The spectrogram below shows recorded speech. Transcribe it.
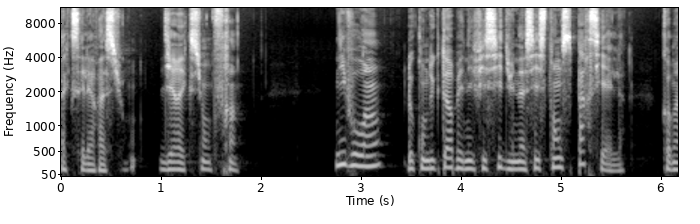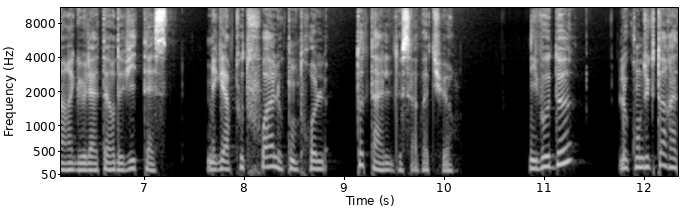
Accélération, direction, frein. Niveau 1, le conducteur bénéficie d'une assistance partielle, comme un régulateur de vitesse, mais garde toutefois le contrôle total de sa voiture. Niveau 2, le conducteur a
